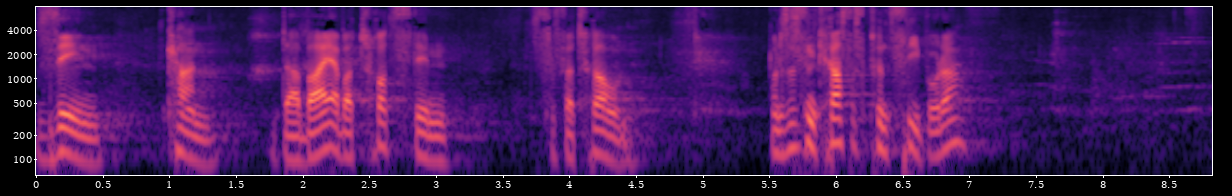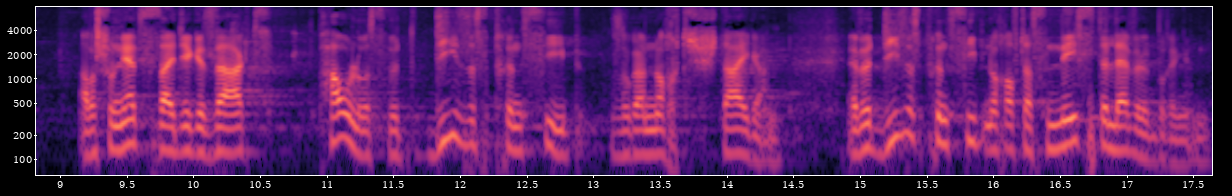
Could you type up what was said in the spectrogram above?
sehen kann, dabei aber trotzdem zu vertrauen. Und es ist ein krasses Prinzip, oder? Aber schon jetzt sei dir gesagt, Paulus wird dieses Prinzip sogar noch steigern. Er wird dieses Prinzip noch auf das nächste Level bringen.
